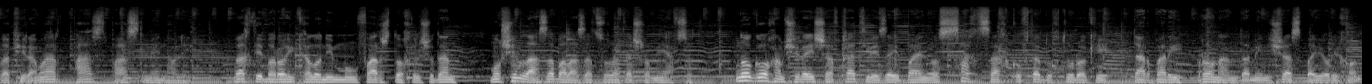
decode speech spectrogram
ва пирамард паст паст менолид. Вақте ба роҳи калони мунфарш дохил шуданд мошин лаҳза ба лаҳзат суръаташро меафзуд ногоҳ ҳамшираи шафқат тирезаи байнро сахт сахт гуфта духтурро ки дар бари ронанда менишаст ба ёрӣ хонд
